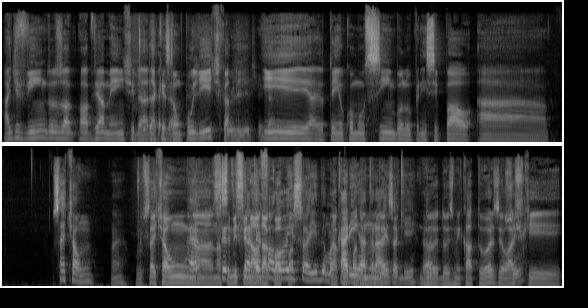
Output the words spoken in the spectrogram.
advindos, obviamente, da, da questão política. política. E eu tenho como símbolo principal a... o 7 a 1 né? O 7 a 1 é, na, na semifinal da falou Copa. isso aí de uma carinha atrás aqui. Do, 2014, eu Sim. acho que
